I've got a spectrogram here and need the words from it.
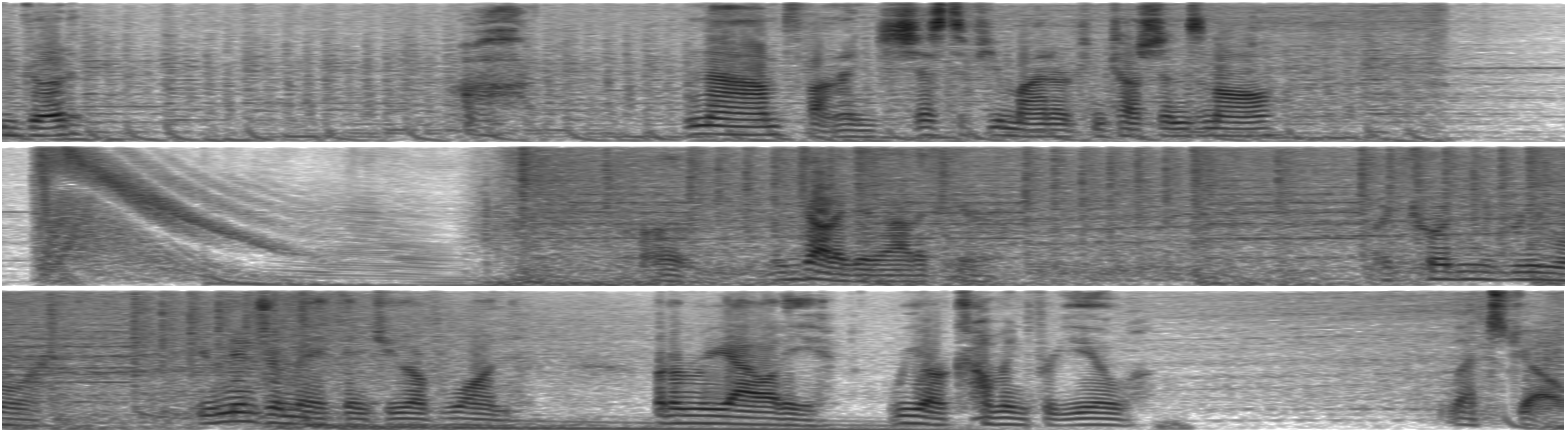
You good? Oh, nah, I'm fine. Just a few minor concussions and all. But we gotta get out of here. I couldn't agree more. You ninja may think you have won, but in reality, we are coming for you. Let's go.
